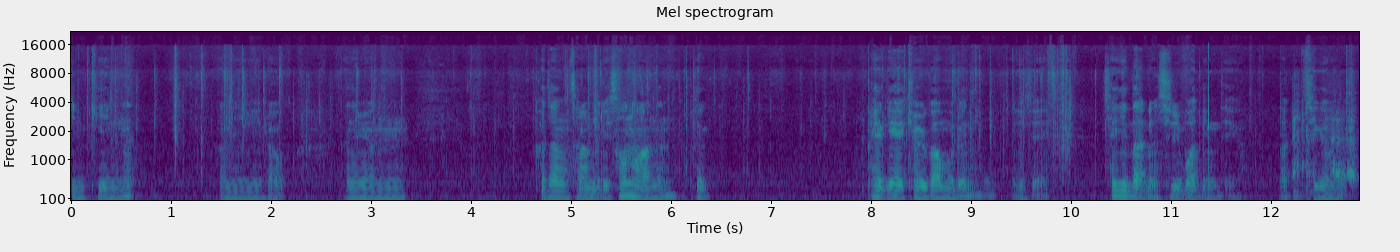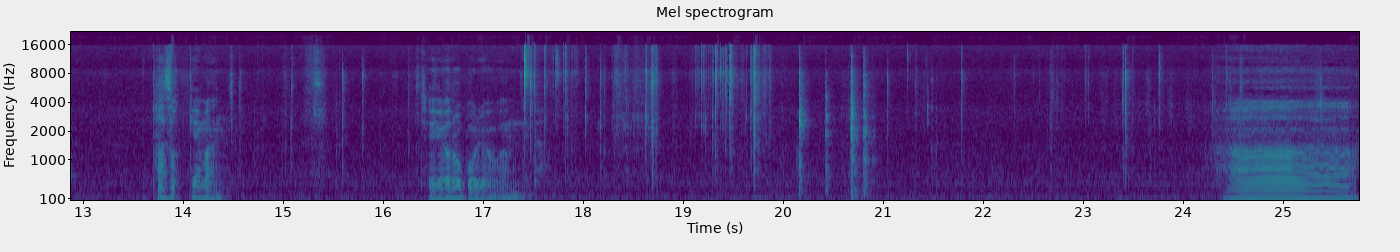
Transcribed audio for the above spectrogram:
인기 있는 아니라고 아니면 가장 사람들이 선호하는 팩 팩의 결과물은 이제 색이 다른 실버디인데요. 딱 지금 다섯 개만 제가 열어보려고 합니다. 아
